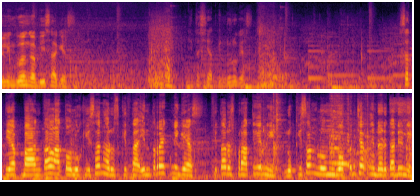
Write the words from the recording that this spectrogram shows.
Feeling gua nggak bisa guys. Eh kita siapin dulu guys setiap bantal atau lukisan harus kita interact nih guys kita harus perhatiin nih lukisan belum gua pencet nih dari tadi nih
